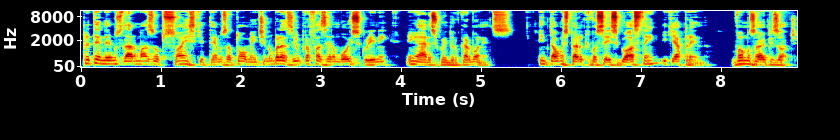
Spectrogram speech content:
pretendemos dar umas opções que temos atualmente no Brasil para fazer um bom screening em áreas com hidrocarbonetos. Então, espero que vocês gostem e que aprendam. Vamos ao episódio.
